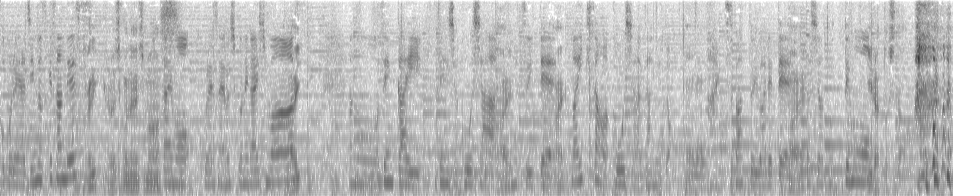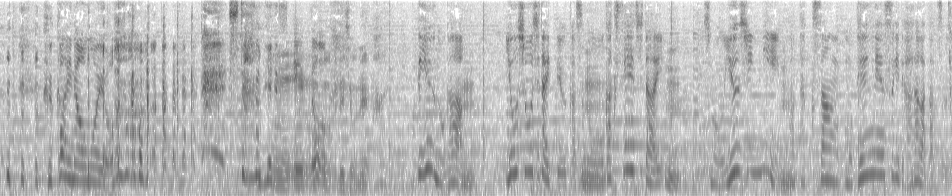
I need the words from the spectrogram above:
心谷仁之助さんです、はい、よろしくお願いします。今回も心谷さんよろしくお願いします、はい、あの前回前者後者について、はい。まあ生きさんは後者だねと、おはい、ズバッと言われて、はい。私はとってもイラッとした。不快な思いをしたんですけど、でしょうね。っていうのが、うん、幼少時代っていうかその、うん。学生時代、うん、その友人に、うん。まあ、たくさんもう天然すぎて腹が立つっ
